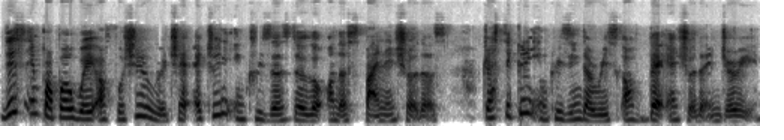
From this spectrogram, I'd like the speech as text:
this improper way of pushing a wheelchair actually increases the load on the spine and shoulders, drastically increasing the risk of back and shoulder injury.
